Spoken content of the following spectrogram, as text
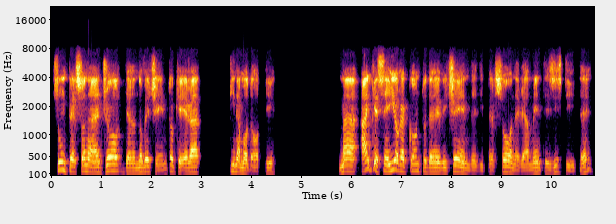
su un personaggio del Novecento che era Tina Modotti. Ma anche se io racconto delle vicende di persone realmente esistite,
